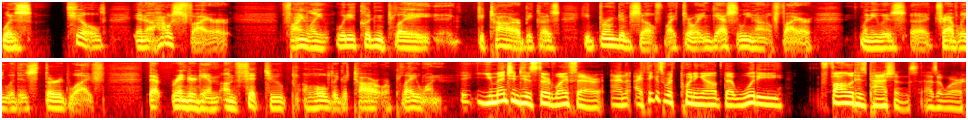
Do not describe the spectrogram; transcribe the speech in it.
was killed in a house fire. Finally, Woody couldn't play uh, guitar because he burned himself by throwing gasoline on a fire when he was uh, traveling with his third wife. That rendered him unfit to hold a guitar or play one. You mentioned his third wife there, and I think it's worth pointing out that Woody followed his passions, as it were.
